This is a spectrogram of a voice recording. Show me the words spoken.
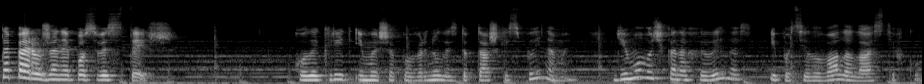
Тепер уже не посвистиш. Коли кріт і миша повернулись до пташки спинами, дюймовочка нахилилась і поцілувала ластівку.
